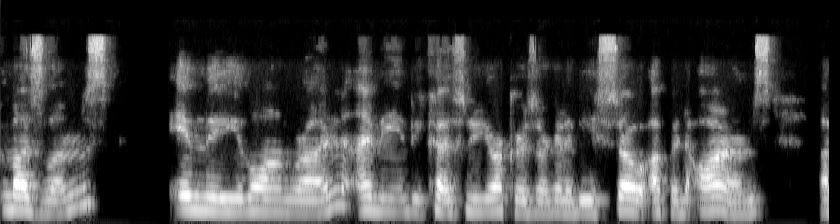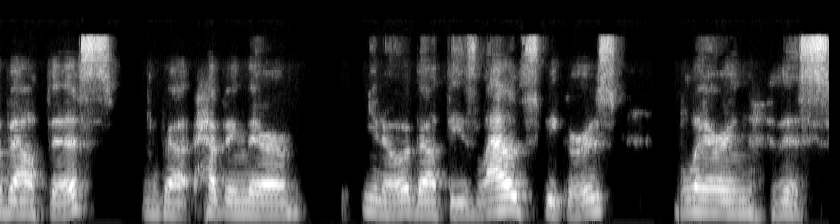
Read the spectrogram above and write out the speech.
Muslims in the long run. I mean, because New Yorkers are going to be so up in arms about this, about having their, you know, about these loudspeakers blaring this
